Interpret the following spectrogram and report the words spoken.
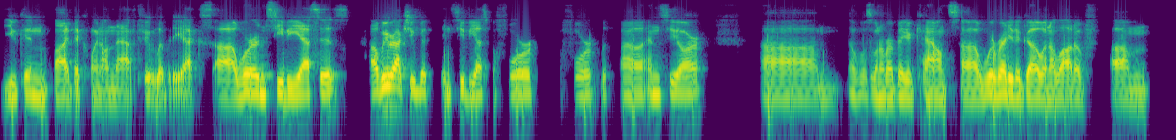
you can buy Bitcoin on that through LibertyX. Uh, we're in CVS's. Uh, we were actually with, in CVS before before uh, NCR. Um, that was one of our big accounts. Uh, we're ready to go in a lot of um,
